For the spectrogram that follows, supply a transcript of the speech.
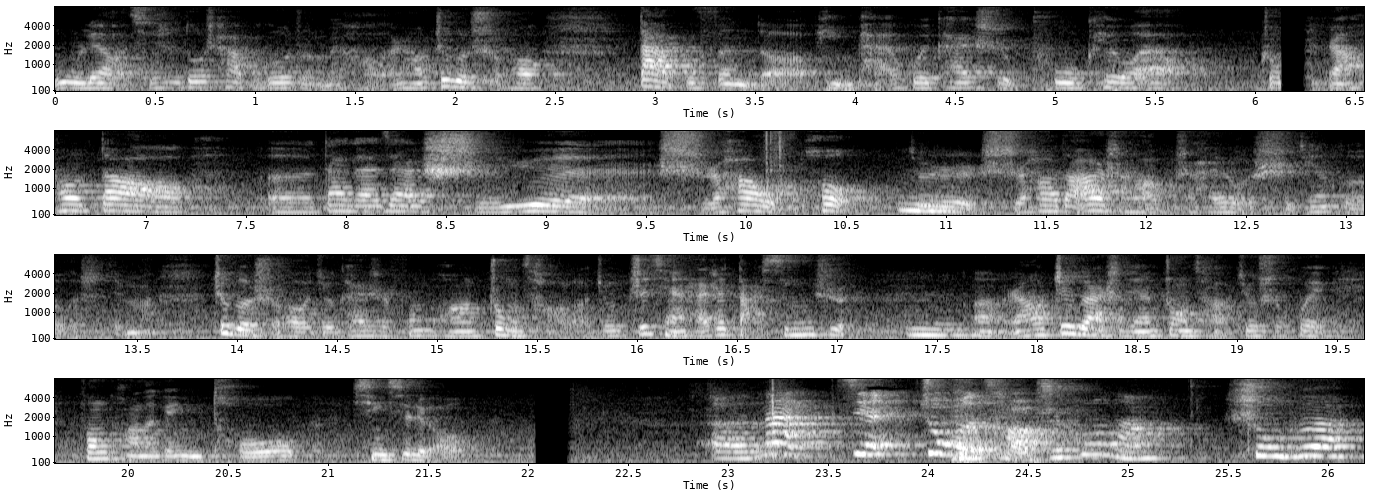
物料，其实都差不多准备好了。然后这个时候，大部分的品牌会开始铺 KOL，中然后到呃大概在十月十号往后，就是十号到二十号，不是还有十天左右的时间嘛？这个时候就开始疯狂种草了，就之前还是打心智，嗯嗯，然后这段时间种草就是会疯狂的给你投信息流，呃，那建种了草之后呢？收割啊。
